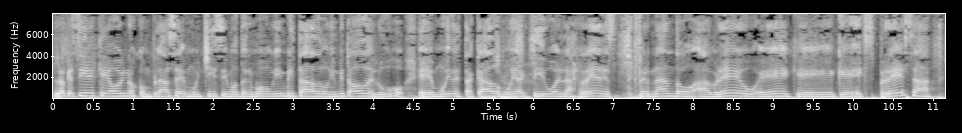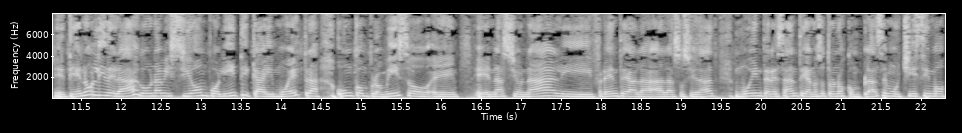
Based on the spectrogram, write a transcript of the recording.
Lo que sí es que hoy nos complace muchísimo. Tenemos un invitado, un invitado de lujo, eh, muy destacado, muy activo en las redes. Fernando Abreu, eh, que, que expresa, eh, tiene un liderazgo, una visión política y muestra un compromiso eh, eh, nacional y frente a la, a la sociedad muy interesante. Y a nosotros nos complace muchísimo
